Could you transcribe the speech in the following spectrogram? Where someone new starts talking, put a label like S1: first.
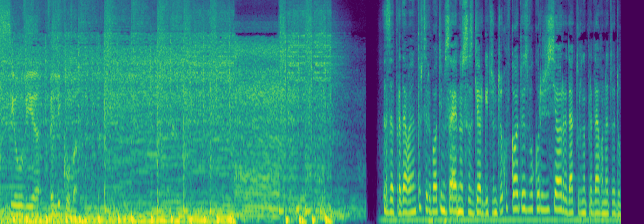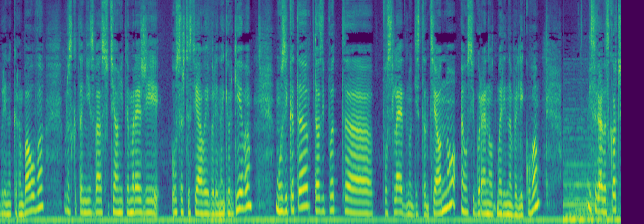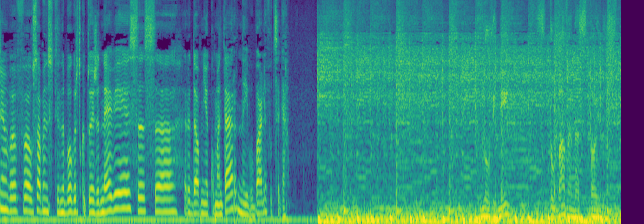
S1: Силвия Великова.
S2: За предаването ще работим заедно с Георги Чунчуков, който е звукорежисьор, редактор на предаването е Добрина Карамболова. Връзката ни с вас социалните мрежи осъществява и Валина Георгиева. Музиката, този път последно дистанционно, е осигурена от Марина Великова. И сега да скочим в особеностите на българското ежедневие с редовния коментар на Иво Балев от сега.
S1: Новини с добавена стойност.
